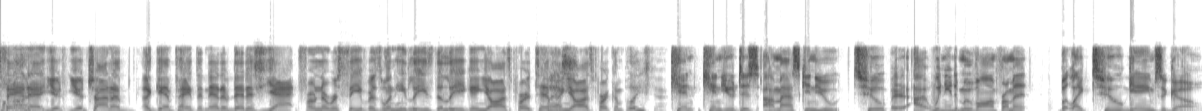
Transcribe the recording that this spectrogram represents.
you're saying on. that you're you're trying to again paint the narrative that it's yak from the receivers when he leads the league in yards per attempt Wes. and yards per completion. Can can you just? I'm asking you two. I, we need to move on from it. But like two games ago,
